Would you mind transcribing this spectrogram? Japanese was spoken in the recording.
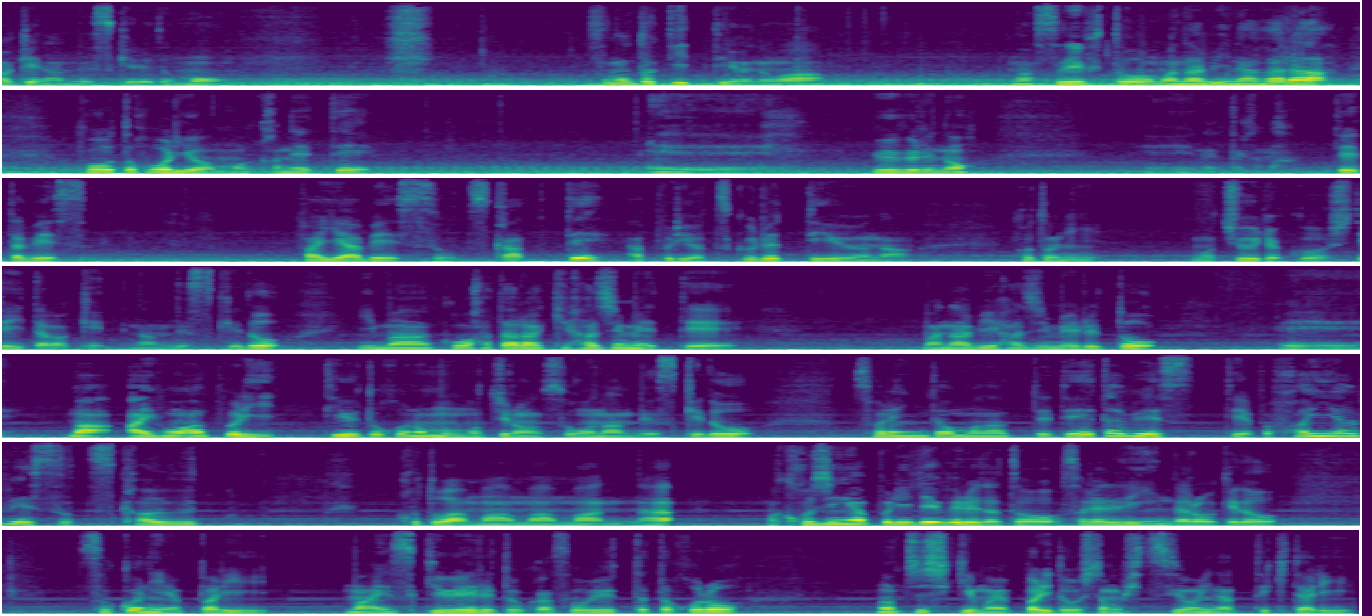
わけなんですけれどもその時っていうのは、まあ、SWIFT を学びながらポートフォリオも兼ねて、えー、Google の、えー、かなデータベース Firebase を使ってアプリを作るっていうようなことにも注力をしていたわけなんですけど今こう働き始めて学び始めると、えー、まあ iPhone アプリっていうところももちろんそうなんですけどそれに伴ってデータベースってやっぱ Firebase を使うことはまあまあまあな、まあ、個人アプリレベルだとそれでいいんだろうけどそこにやっぱり、まあ、SQL とかそういったところの知識もやっぱりどうしても必要になってきたり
